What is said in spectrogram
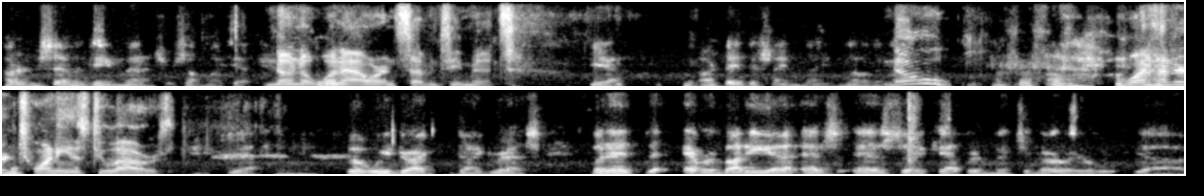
117 minutes or something like that. No, no, one hour and 17 minutes. Yeah. Aren't they the same thing? No. No, 120 is two hours. Yeah, but we digress. But it, everybody, uh, as as uh, Catherine mentioned earlier, uh,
